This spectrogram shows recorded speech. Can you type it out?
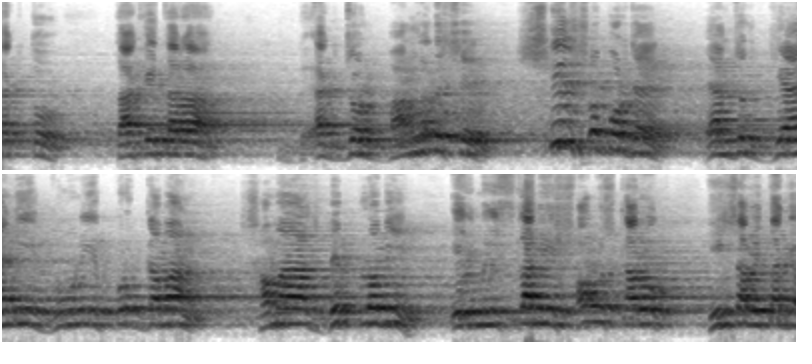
থাকতো। তাকে তারা একজন বাংলাদেশের শীর্ষ পর্যায়ের একজন জ্ঞানী, গুণী, প্রজ্ঞাবান, সমাজ বিপ্লবী ইসলামী সংস্কারক হিসাবে তাকে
